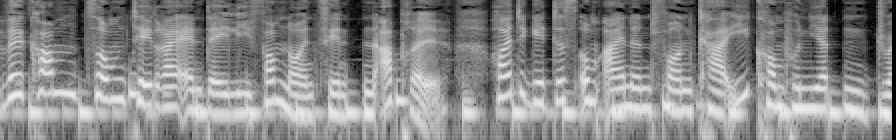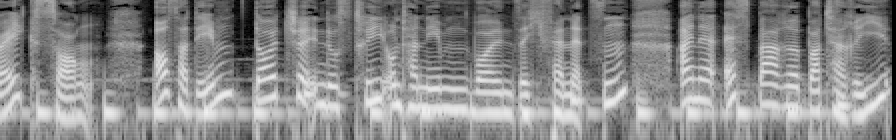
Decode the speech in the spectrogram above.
Willkommen zum T3N Daily vom 19. April. Heute geht es um einen von KI komponierten Drake-Song. Außerdem, deutsche Industrieunternehmen wollen sich vernetzen, eine essbare Batterie,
